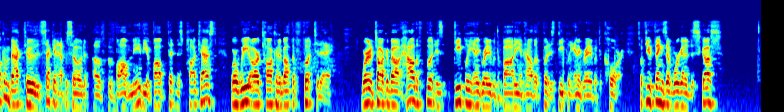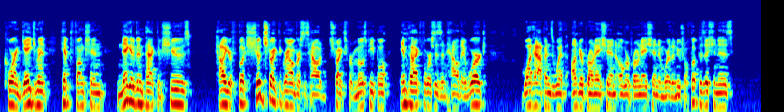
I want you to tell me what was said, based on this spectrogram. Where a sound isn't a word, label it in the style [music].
Welcome back to the second episode of Evolve Me, the Evolve Fitness podcast, where we are talking about the foot today. We're going to talk about how the foot is deeply integrated with the body and how the foot is deeply integrated with the core. So, a few things that we're going to discuss core engagement, hip function, negative impact of shoes, how your foot should strike the ground versus how it strikes for most people, impact forces and how they work, what happens with underpronation, overpronation, and where the neutral foot position is,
